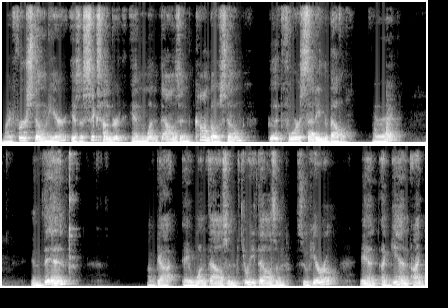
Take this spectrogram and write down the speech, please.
my first stone here is a 600 and 1000 combo stone, good for setting the bevel. All right. And then I've got a 1000, 3000 Suehiro. And again, I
